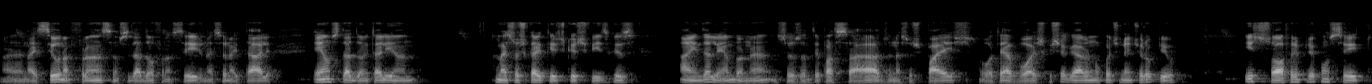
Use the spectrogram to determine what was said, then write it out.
Né? Nasceu na França, um cidadão francês, nasceu na Itália, é um cidadão italiano, mas suas características físicas ainda lembram né, seus antepassados, né, seus pais ou até avós que chegaram no continente europeu e sofrem preconceito.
